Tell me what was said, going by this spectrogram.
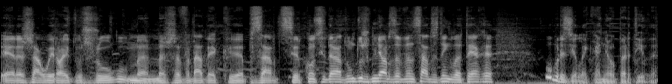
era já o herói do jogo, ma- mas a verdade é que, apesar de ser considerado um dos melhores avançados da Inglaterra, o Brasil é que ganhou a partida.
